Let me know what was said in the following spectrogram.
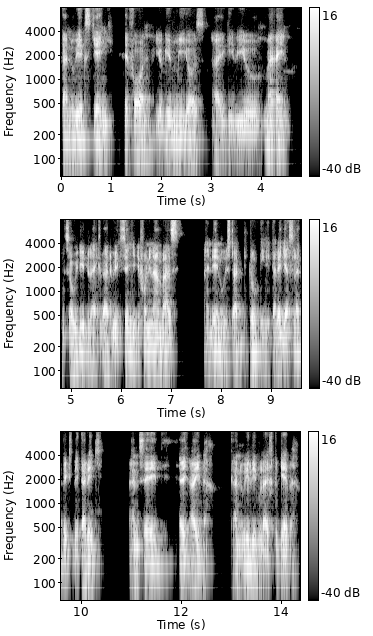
can we exchange the phone? You give me yours, I give you mine. So we did like that. We exchanged the phone numbers and then we started talking. Courageously, I picked the courage and said, Hey, Ida, can we live life together?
